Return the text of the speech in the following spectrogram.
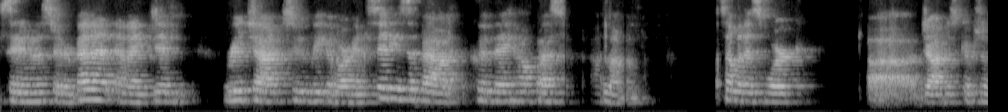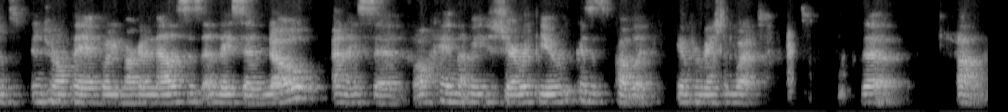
City Administrator Bennett, and I did reach out to League of Oregon Cities about, could they help us, um, some of this work, uh, job descriptions, internal pay equity, market analysis, and they said no, and I said, okay, let me share with you, because it's public information, what the um,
